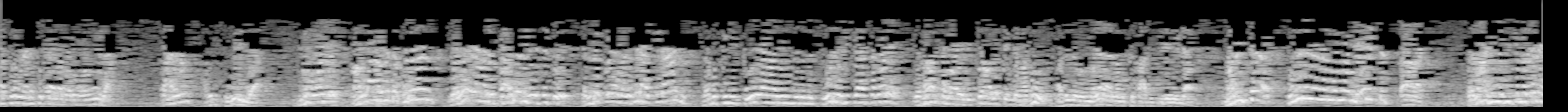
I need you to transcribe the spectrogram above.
വസ്ത്രം നനച്ചിട്ടാൽ അവർ ഉറങ്ങില്ല കാരണം അത് ചൂടില്ല. ഇതുപോലെ അള്ളാഹുവിന്റെ ഖുർആൻ വേറൊരാൾ പറഞ്ഞു കേട്ടിട്ട് എന്തൊക്കെയോ മനസ്സിലാക്കിയാൽ നമുക്കിനി സൂര്യാവിൽ നിന്ന് ചൂട് ലഭിക്കാത്ത പോലെ യഥാർത്ഥമായ വിശ്വാസത്തിന്റെ മധു അതിൽ നിന്നും നേടാൻ നമുക്ക് സാധിക്കുകയില്ല മറിച്ച് സൂര്യനിൽ നിന്നും നേരിട്ട് പ്രകാശം ലഭിക്കുന്നവരെ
